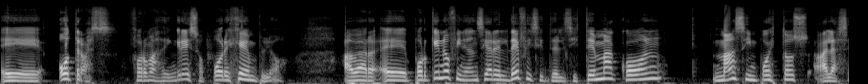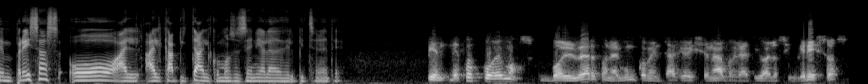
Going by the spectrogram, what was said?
eh, otras formas de ingreso. Por ejemplo, a ver, ¿por qué no financiar el déficit del sistema con más impuestos a las empresas o al, al capital, como se señala desde el PIT-CNT? Bien, después podemos volver con algún comentario adicional relativo a los ingresos,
